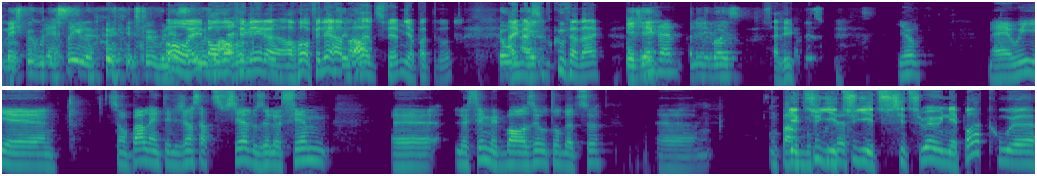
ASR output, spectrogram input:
Mais je peux vous laisser, là. je peux vous laisser. Oh oui, bon, je on, va finir, on va finir en parlant bon? du film, il n'y a pas de. Hey, merci Hey, beaucoup, Faber. Salut les boys. Salut. Yo. Ben oui, euh, si on parle d'intelligence artificielle, vous avez le film, euh, le film est basé autour de ça. Euh, on parle y de- situé à une époque ou. euh,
